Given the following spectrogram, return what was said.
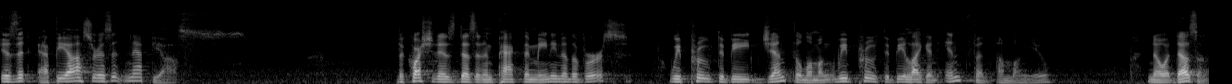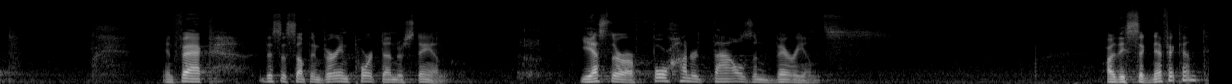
Is it epios or is it nepios? The question is, does it impact the meaning of the verse? We prove to be gentle among, we prove to be like an infant among you. No, it doesn't. In fact, this is something very important to understand. Yes, there are 400,000 variants. Are they significant?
